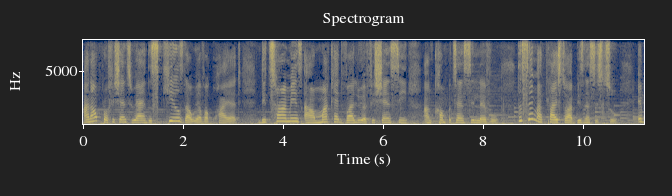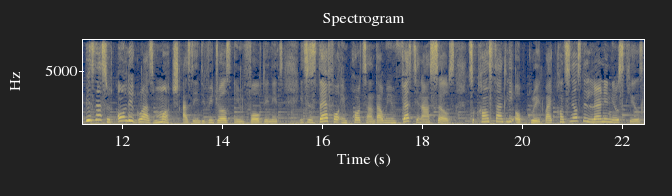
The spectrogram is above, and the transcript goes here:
and how proficient we are in the skills that we have acquired determines our market value efficiency and competency level. The same applies to our businesses too. A business would only grow as much as the individuals involved in it. It is therefore important that we invest in ourselves to constantly upgrade by continuously learning new skills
